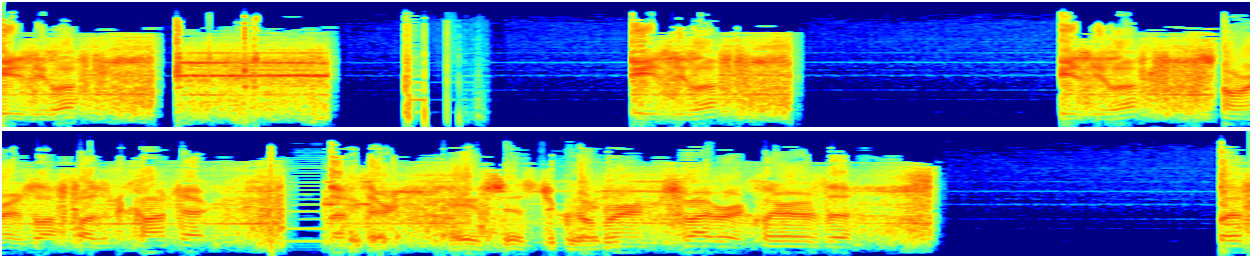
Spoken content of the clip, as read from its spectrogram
Easy left. Easy left. Easy left. Somewhere is lost positive contact. Left 30. ASS degraded. Somewhere survivor clear of the cliff.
